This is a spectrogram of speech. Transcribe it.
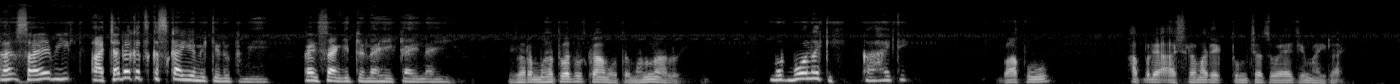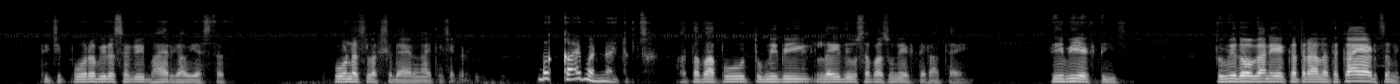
अ, साहेब ही अचानकच कसं काय येणं केलं तुम्ही? काही सांगितलं नाही काही नाही. जरा महत्वाचंच काम होतं म्हणून आलोय. मग बोला की काय आहे ते? बापू आपल्या आश्रमात एक तुमच्याच वयाची महिला आहे. तिची पोरं बिरं सगळी बाहेर गावी असतात. कोणच लक्ष द्यायला नाही तिच्याकडे. मग काय म्हणणं आहे तुमचं? आता बापू तुम्ही बी लय दिवसापासून एकटे राहताय. ती बी एकटीच तुम्ही दोघांनी एकत्र आला तर काय अडचण आहे?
